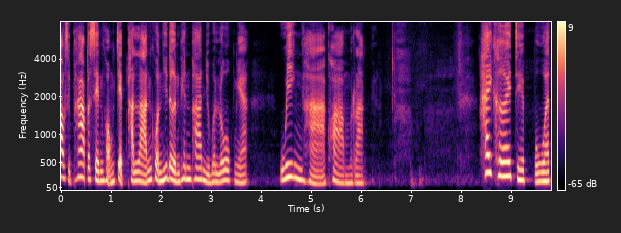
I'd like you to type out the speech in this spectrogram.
95%ของ 7,000 ล้านคนที่เดินเพ่นพ่านอยู่บนโลกเนี้ยวิ่งหาความรัก ให้เคยเจ็บปวด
